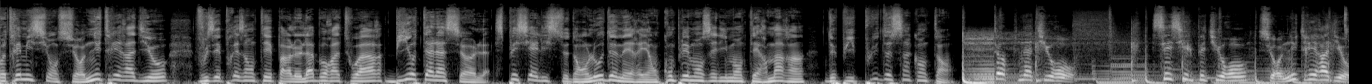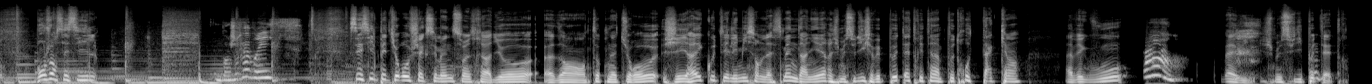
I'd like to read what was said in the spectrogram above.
Votre émission sur Nutri Radio vous est présentée par le laboratoire Biotalasol, spécialiste dans l'eau de mer et en compléments alimentaires marins depuis plus de 50 ans. Top Naturo. Cécile Pétureau sur Nutri Radio. Bonjour Cécile. Bonjour Fabrice. Cécile Pétureau chaque semaine sur Nutri Radio euh, dans Top Naturo. J'ai réécouté l'émission de la semaine dernière et je me suis dit que j'avais peut-être été un peu trop taquin avec vous. Ah Ben oui, je me suis dit peut-être,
